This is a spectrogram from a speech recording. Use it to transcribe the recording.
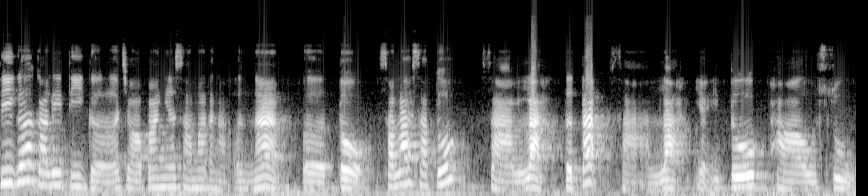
3 kali 3 jawapannya sama dengan 6. Betul. Salah satu? Salah. Tetap salah. Iaitu palsu.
